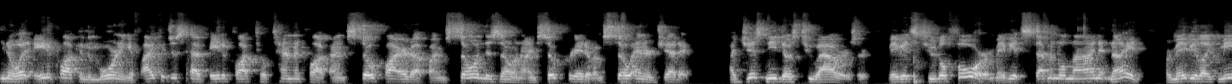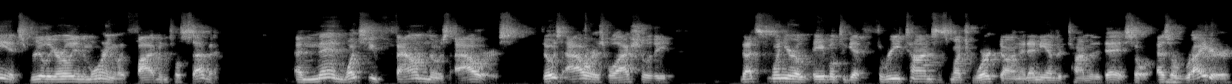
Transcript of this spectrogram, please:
you know what, eight o'clock in the morning, if I could just have eight o'clock till 10 o'clock, I'm so fired up, I'm so in the zone, I'm so creative, I'm so energetic. I just need those two hours. Or maybe it's two till four, or maybe it's seven till nine at night, or maybe like me, it's really early in the morning, like five until seven. And then once you've found those hours, those hours will actually that's when you're able to get three times as much work done at any other time of the day. So as a writer,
